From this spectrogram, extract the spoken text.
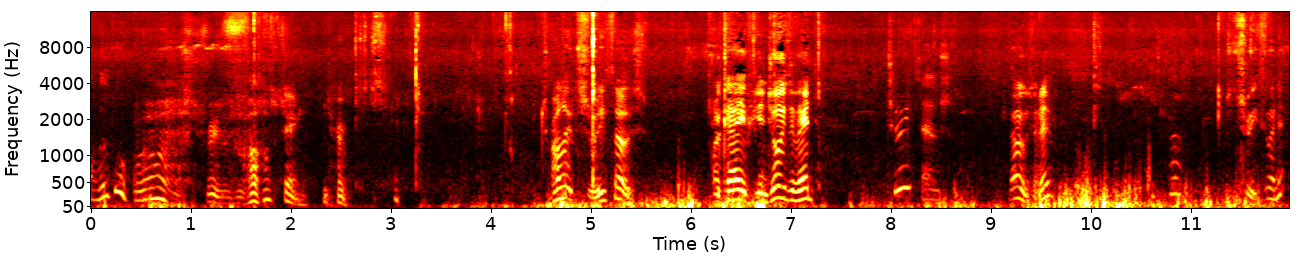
Oh, it's revolting. I like Doritos. Okay, if you enjoyed the vid. Doritos. Oh, isn't it? Oh. It's Dorito, isn't it?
